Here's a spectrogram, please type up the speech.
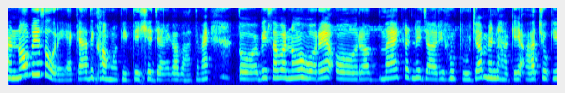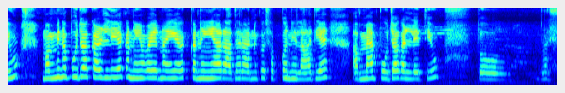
नौ बीस हो रहे हैं, क्या दिखाऊँ अभी? देखे जाएगा बात में। तो अभी सवा नौ हो रहे हैं और अब मैं करने जा रही हूँ पूजा। मैं नहा के आ चुकी हूँ। मम्मी ने पूजा कर ली है, कन्हैया भाई नहीं कन्हैया, राधा रानी को सबको नहला दिया है। अब मैं पूजा कर लेती हूँ। तो बस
